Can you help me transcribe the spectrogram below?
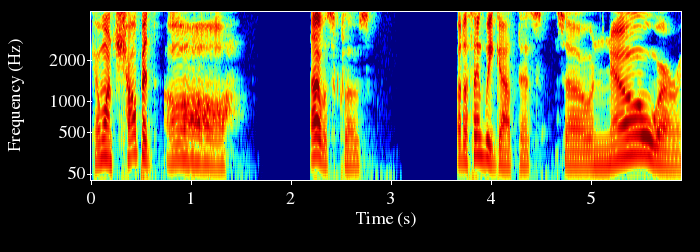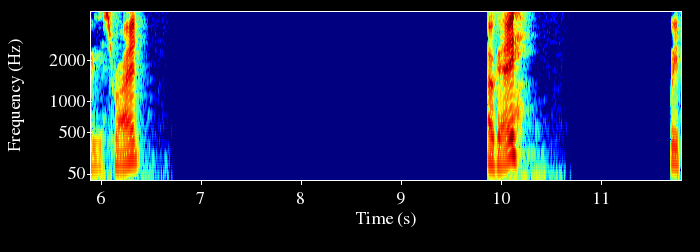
Come on, chop it! Oh, that was close. But I think we got this, so no worries, right? Okay. We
